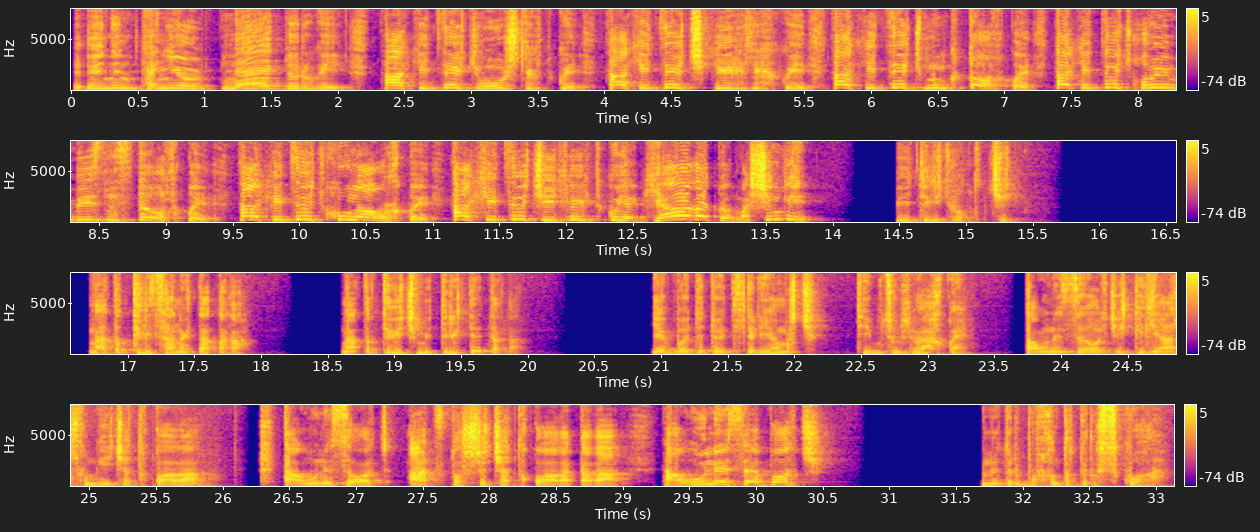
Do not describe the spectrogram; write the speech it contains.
Энэ нь таны хувьд найдваргүй. Та хизээч өөрчлөгдөхгүй. Та хизээч гэрлэхгүй. Та хизээч мөнгөтэй болохгүй. Та хизээч хувийн бизнестэй болохгүй. Та хизээч хүн аврахгүй. Та хизээч илгээгдэхгүй. Яг яагаад вэ? Машингийн би тэгж бодож байна. Надад тэгж санагдаад байгаа. Надад тэгж мэдрэгдээд байгаа. Яг бодит байдал дээр ямар ч тийм зүйл байхгүй. Та үнээсээ болж итгэлийн алхам хийж чадахгүй байгаа. Та үүнээсээ болж аз туршиж чадахгүй байгаа. Та үүнээсээ болж өнөөдөр бурхан дотор өсөхгүй байгаа.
